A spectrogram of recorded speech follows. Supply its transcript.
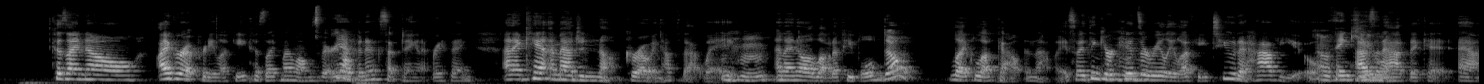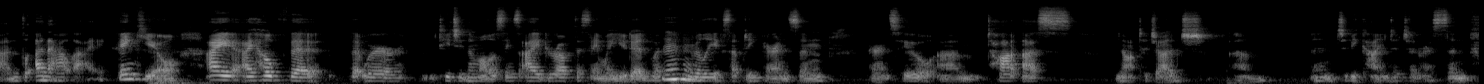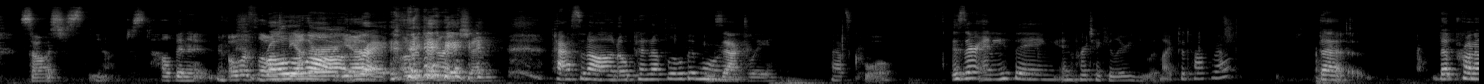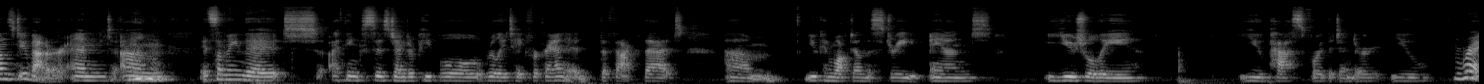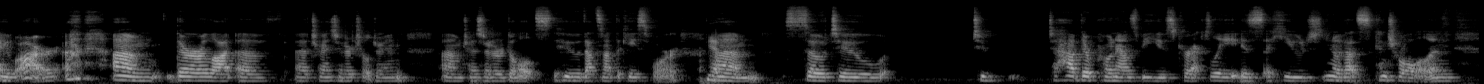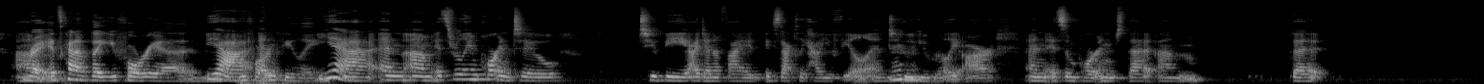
because I know I grew up pretty lucky because like my mom's very Yeah. open and accepting and everything. And I can't imagine not growing up that way. Mhm. And I know a lot of people don't like luck out in that way. So I think your Mhm. kids are really lucky too to have you Oh, thank you. as an advocate and an ally. Thank you. I I hope that that we're teaching them all those things. I grew up the same way you did with Mhm. really accepting parents and parents who um, taught us not to judge um, and to be kind and generous. And so it's just you know just helping it overflow Roll the along, other yeah, right. other generation. Pass it on, open it up a little bit more. exactly. That's cool. Is there anything in particular you would like to talk about? that that pronouns do matter and um, it's something that i think cisgender people really take for granted the fact that um, you can walk down the street and usually you pass for the gender you you are. Um, there are a lot of uh, transgender children um, transgender adults who that's not the case for. Yeah. um, so to to to have their pronouns be used correctly is a huge you know that's control and um, right. It's kind of the euphoria and Yeah, euphoric and- feeling. yeah and um, it's really important to to be identified exactly how you feel and who Mhm. you really are and it's important that um that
